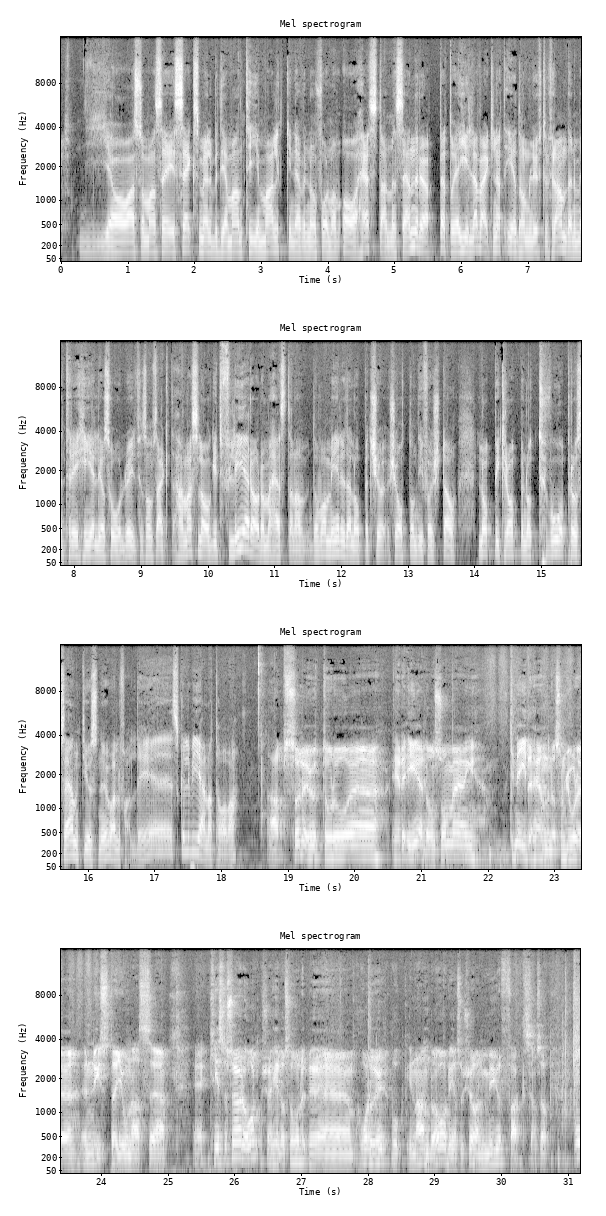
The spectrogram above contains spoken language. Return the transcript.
Ja, alltså man säger 6 Mellby Diamant, 10 Malkin är väl någon form av A-hästar. Men sen är det öppet och jag gillar verkligen att Edholm lyfter fram den med 3 Helios Hålryd. För som sagt, han har slagit flera av de här hästarna. De var med i det där loppet 28 i första. Och lopp i kroppen och 2% just nu i alla fall. Det skulle vi gärna ta va? Absolut, och då eh, är det Edon som eh, gnider händerna som gjorde nyss där Jonas. Eh, Christer Söderholm kör Heders Håleryd och i den andra avdelningen så kör han Myrfaxen. Så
